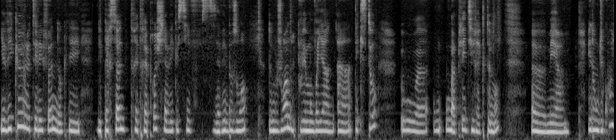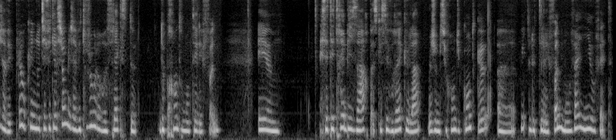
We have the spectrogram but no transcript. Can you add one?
Il n'y avait que le téléphone, donc les, les personnes très très proches savaient que s'ils avaient besoin de me joindre, ils pouvaient m'envoyer un, texto euh, ou, ou, m'appeler directement. Euh, mais, euh, et donc du coup, j'avais plus aucune notification, mais j'avais toujours le réflexe de, de, prendre mon téléphone. Et c'était très bizarre parce que c'est vrai que là, je me suis rendu compte que oui, le téléphone m'envahit au fait.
